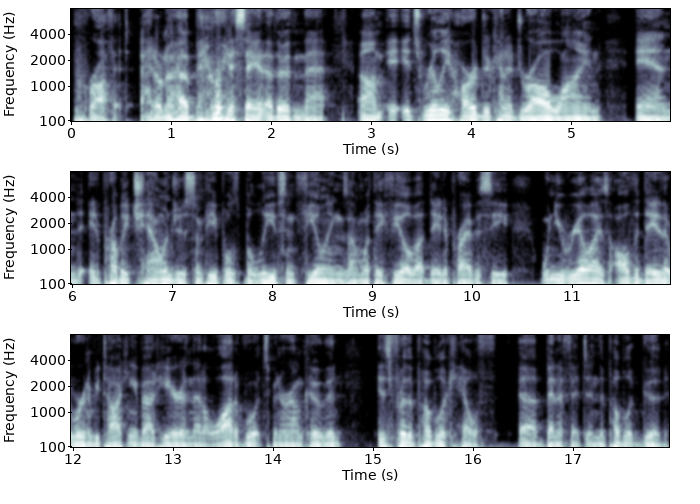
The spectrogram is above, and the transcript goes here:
profit, I don't know how better way to say it other than that. Um, it, it's really hard to kind of draw a line, and it probably challenges some people's beliefs and feelings on what they feel about data privacy when you realize all the data that we're going to be talking about here, and that a lot of what's been around COVID is for the public health uh, benefit and the public good.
